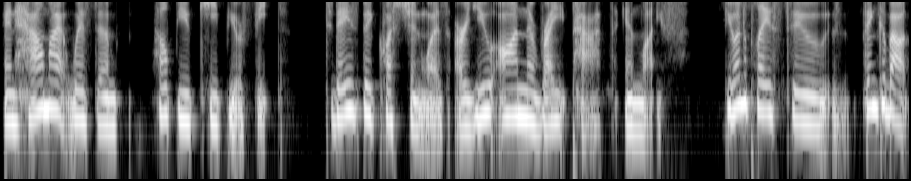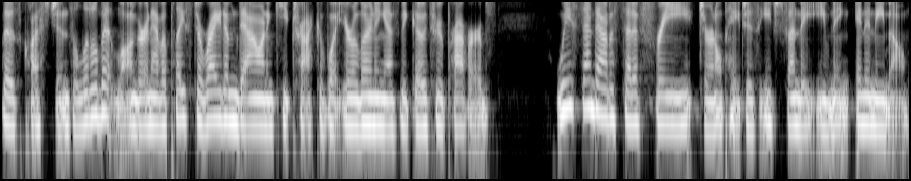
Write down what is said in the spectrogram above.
And how might wisdom help you keep your feet? Today's big question was Are you on the right path in life? If you want a place to think about those questions a little bit longer and have a place to write them down and keep track of what you're learning as we go through Proverbs, we send out a set of free journal pages each Sunday evening in an email.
